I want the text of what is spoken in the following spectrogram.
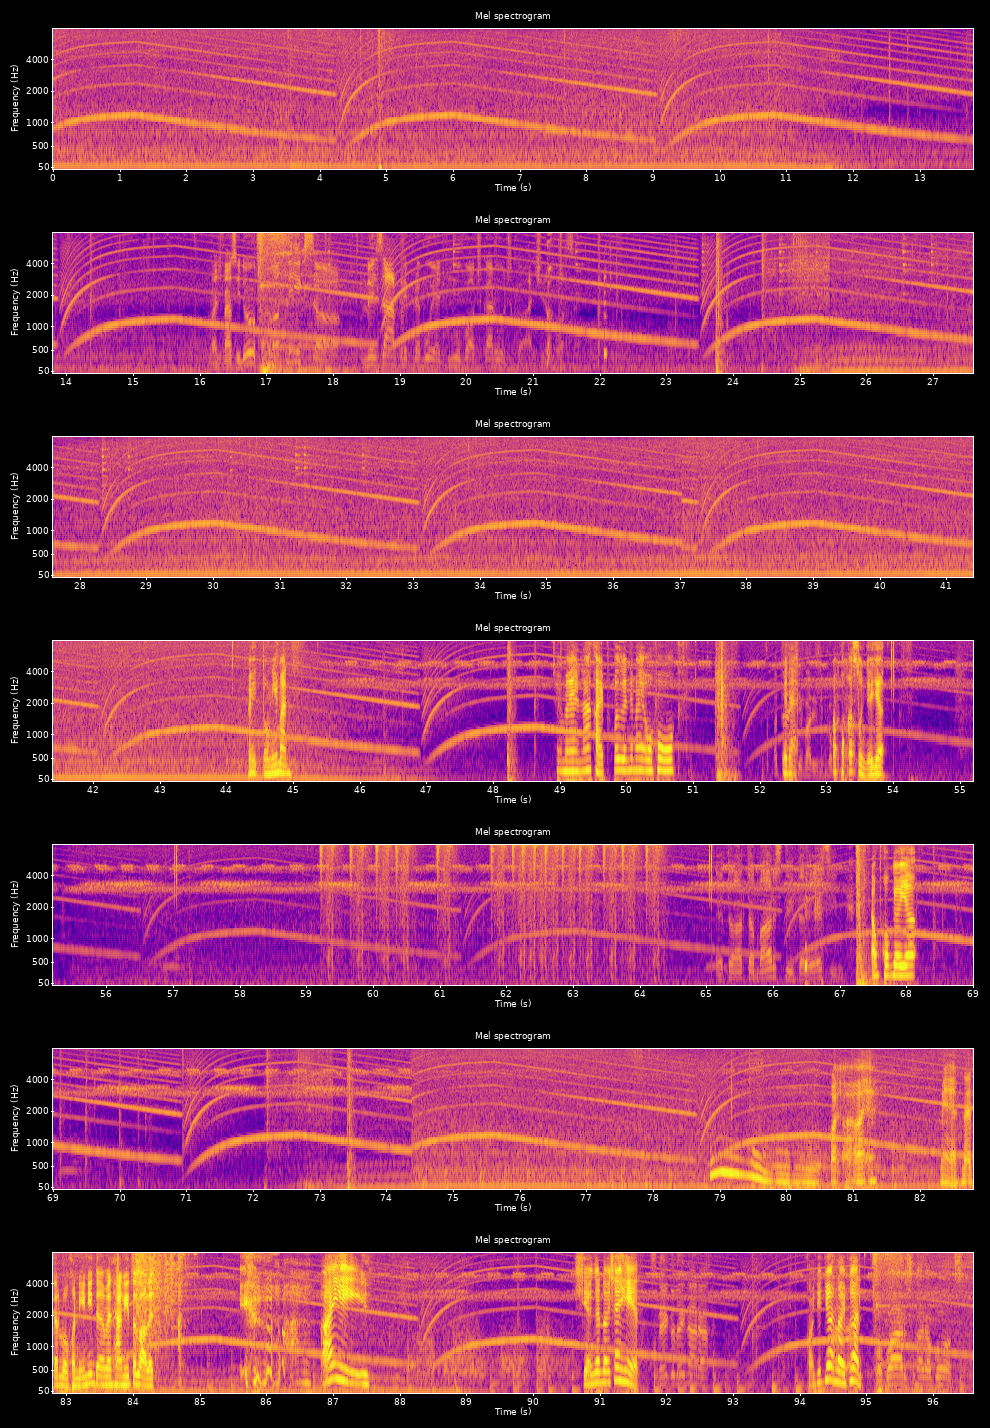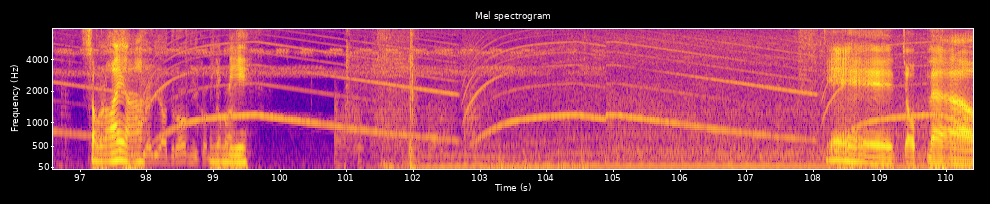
Vă-aș vrea să-i duc? Otlixă! Mezar de trebuie nu voci ca ruci, a ce poți să เฮ้ย ตรงนี้มัน ไหมล่าขายปืนใช่ไหมโอ้โหไม่ได้ต้องพกกระสุนเยอะๆต้องพกเยอะๆอู้โอ้ยโอ้ยโอ้ยแหมนาย ตำรวจคนนี้นี่เดินมาทางนี้ตลอดเลยไอ้ยเสียเงินโดยใช่เหตุ ขอเยอะๆหน่อยเพื่อนสองร้อยเหรอมันยังดีเย้ จบแล้ว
